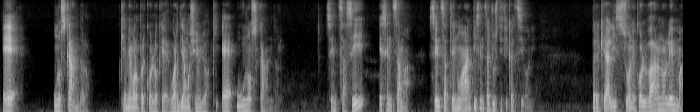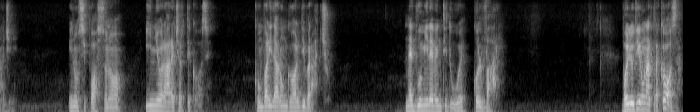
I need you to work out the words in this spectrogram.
È uno scandalo. Chiamiamolo per quello che è, guardiamoci negli occhi. È uno scandalo. Senza se e senza ma, senza attenuanti, senza giustificazioni. Perché a lissone col VAR non le immagini. E non si possono ignorare certe cose. Convalidare un gol di braccio nel 2022 col VAR. Voglio dire un'altra cosa.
